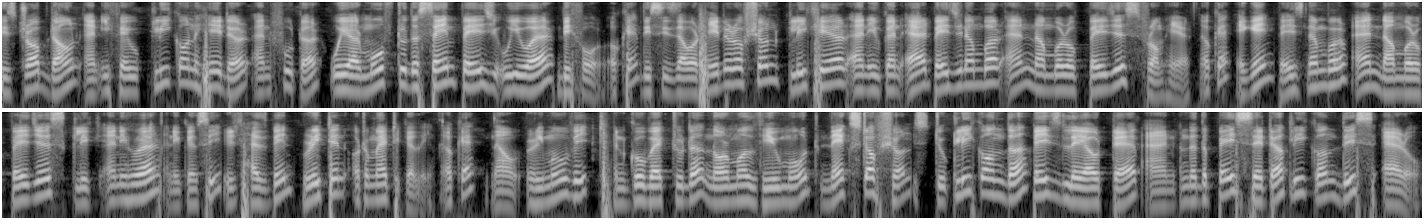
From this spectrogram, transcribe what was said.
this drop down and if I click on header and footer we are moved to the same page we were before okay? This is our header option. Click here and you can add page number and number of pages from here okay? Again page number and number of pages. Click anywhere and you can see it has been written automatically automatically okay? Now remove it and go back to the normal view mode. Next option is to click on the page layout tab and under the page setup click on this arrow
